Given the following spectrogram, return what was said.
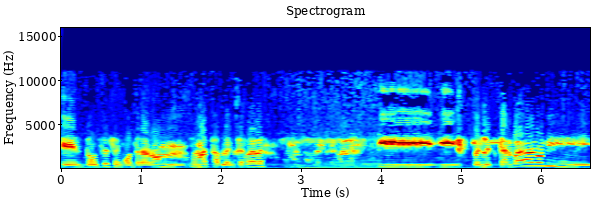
Entonces encontraron una tabla enterrada y, y, pues le escarbaron y,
